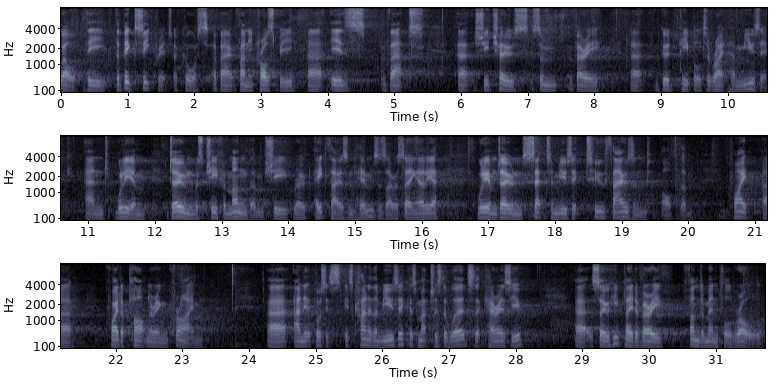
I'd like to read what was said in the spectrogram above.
Well, the, the big secret, of course, about Fanny Crosby uh, is that uh, she chose some very uh, good people to write her music, and William Doane was chief among them. She wrote 8,000 hymns, as I was saying earlier. William Doane set to music 2,000 of them. Quite, uh, quite a partner in crime. Uh, and of course, it's, it's kind of the music as much as the words that carries you. Uh, so he played a very fundamental role.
